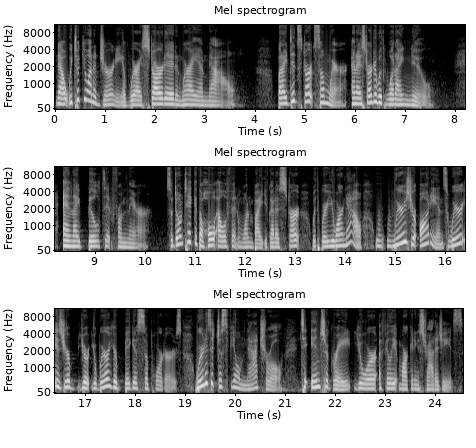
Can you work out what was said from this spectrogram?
Now, we took you on a journey of where I started and where I am now. But I did start somewhere, and I started with what I knew, and I built it from there. So don't take the whole elephant in one bite. You've got to start with where you are now. Where's your audience? Where is your, your, your where are your biggest supporters? Where does it just feel natural to integrate your affiliate marketing strategies?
